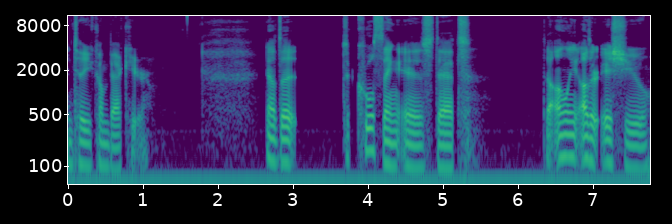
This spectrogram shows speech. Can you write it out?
until you come back here. Now the the cool thing is that the only other issue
